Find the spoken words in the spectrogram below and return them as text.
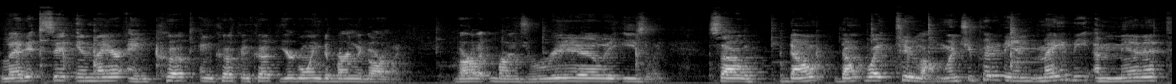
let it sit in there and cook and cook and cook, you're going to burn the garlic. Garlic burns really easily. So don't don't wait too long. Once you put it in, maybe a minute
